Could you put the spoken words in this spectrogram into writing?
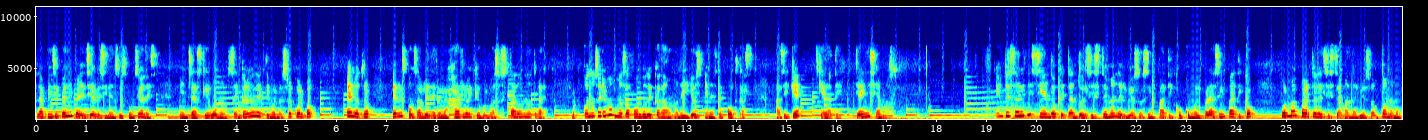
la principal diferencia reside en sus funciones. Mientras que uno se encarga de activar nuestro cuerpo, el otro es responsable de relajarlo y que vuelva a su estado natural. Conoceremos más a fondo de cada uno de ellos en este podcast, así que quédate, ya iniciamos. Empezaré diciendo que tanto el sistema nervioso simpático como el parasimpático forman parte del sistema nervioso autónomo,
